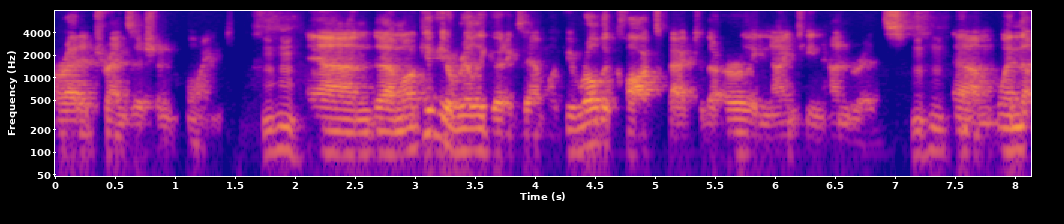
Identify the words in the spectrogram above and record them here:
are at a transition point. Mm -hmm. And um, I'll give you a really good example. If you roll the clocks back to the early 1900s, mm -hmm. um, when the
